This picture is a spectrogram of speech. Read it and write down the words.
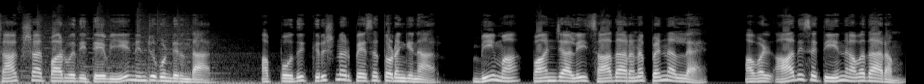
சாக்ஷாத் பார்வதி தேவியே நின்று கொண்டிருந்தார். அப்போது கிருஷ்ணர் பேசத் தொடங்கினார். பீமா பாஞ்சாலி சாதாரண பெண் அல்ல. அவள் ஆதிசக்தியின் அவதாரம்.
